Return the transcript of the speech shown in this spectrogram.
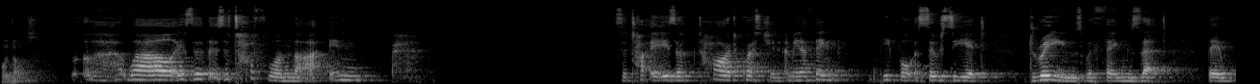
or not? Uh, well, it's a, it's a tough one that in. It's a t- it is a hard question. I mean, I think people associate dreams with things that they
